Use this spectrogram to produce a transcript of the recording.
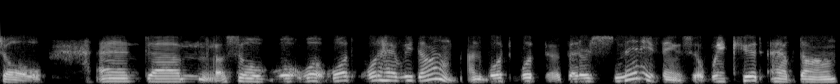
show. And um, so, what, what what have we done? And what what there's many things we could have done,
